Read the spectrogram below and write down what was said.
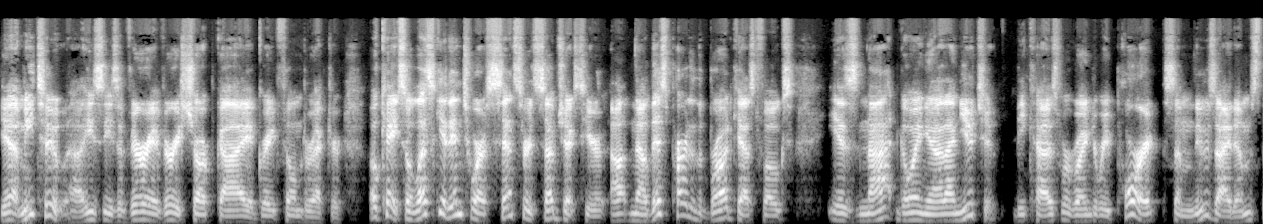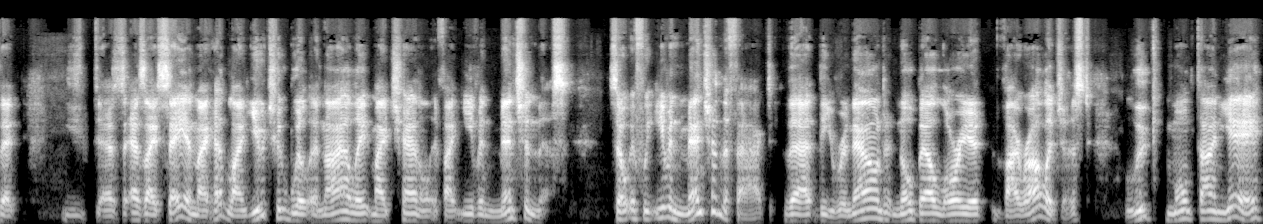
Yeah, me too. Uh, he's he's a very very sharp guy, a great film director. Okay, so let's get into our censored subjects here. Uh, now, this part of the broadcast, folks, is not going out on YouTube because we're going to report some news items that as, as I say in my headline, YouTube will annihilate my channel if I even mention this. So, if we even mention the fact that the renowned Nobel laureate virologist Luc Montagnier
